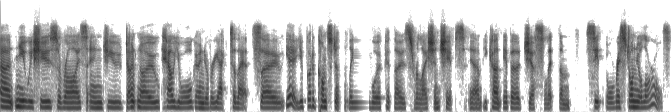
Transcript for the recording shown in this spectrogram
uh, new issues arise and you don't know how you're all going to react to that. So, yeah, you've got to constantly work at those relationships. Um, you can't ever just let them sit or rest on your laurels.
